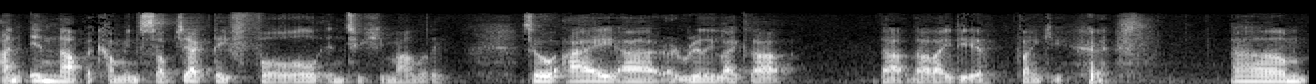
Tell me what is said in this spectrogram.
and in that becoming subject, they fall into humanity. So I, uh, I really like that that that idea. Thank you. um,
